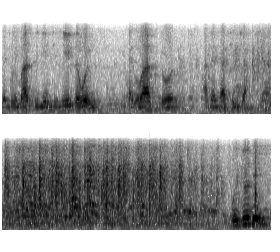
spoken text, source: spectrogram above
that we must begin to heal the wounds and work towards a better future. We do this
